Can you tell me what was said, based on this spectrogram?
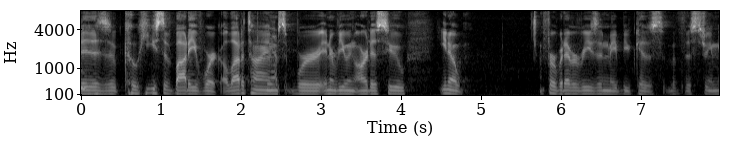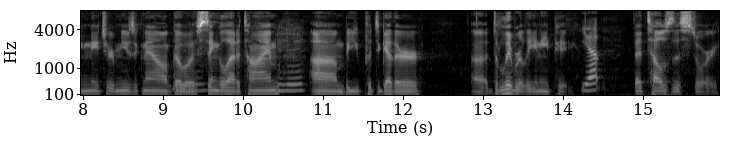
that it is a cohesive body of work. A lot of times we're interviewing artists who, you know, for whatever reason, maybe because of the streaming nature of music now, go Mm-hmm. a single at a time. Um, but you put together uh, deliberately an EP Yep. that tells this story.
